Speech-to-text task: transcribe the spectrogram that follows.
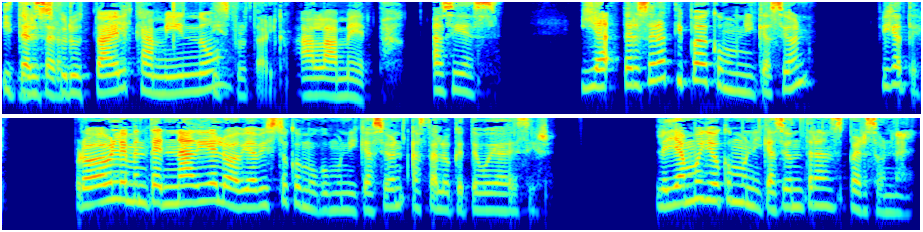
Y disfrutar el camino, disfrutar el camino a la meta. Así es. Y a tercera tipo de comunicación, fíjate, probablemente nadie lo había visto como comunicación hasta lo que te voy a decir. Le llamo yo comunicación transpersonal.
